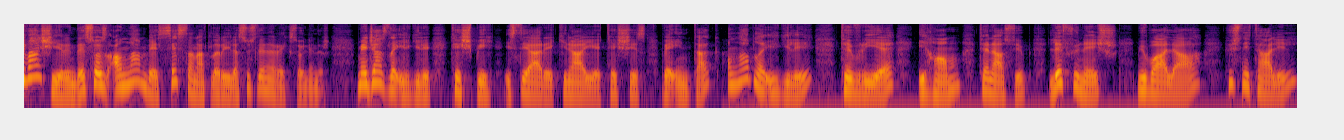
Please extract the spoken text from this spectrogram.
Divan şiirinde söz anlam ve ses sanatlarıyla süslenerek söylenir. Mecazla ilgili teşbih, istiyare, kinaye, teşhis ve intak, anlamla ilgili tevriye, iham, tenasüp, lef-ü neşr, mübalağa, hüsn-i talil,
